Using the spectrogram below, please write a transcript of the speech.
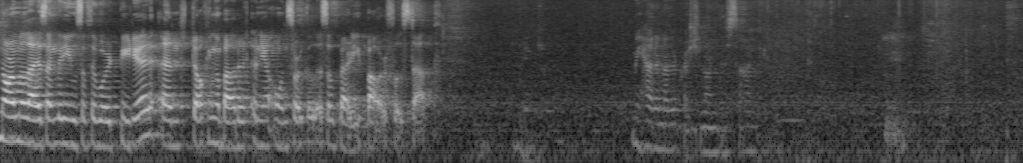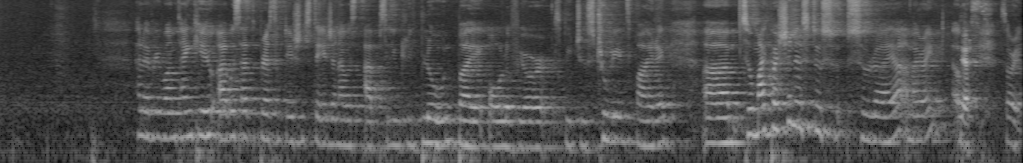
normalizing the use of the word period and talking about it in your own circle is a very powerful step. We had another question on this side. Hello everyone, thank you. I was at the presentation stage and I was absolutely blown by all of your speeches, truly inspiring. Um, so my question is to Suraya. am I right? Okay. Yes. Sorry.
